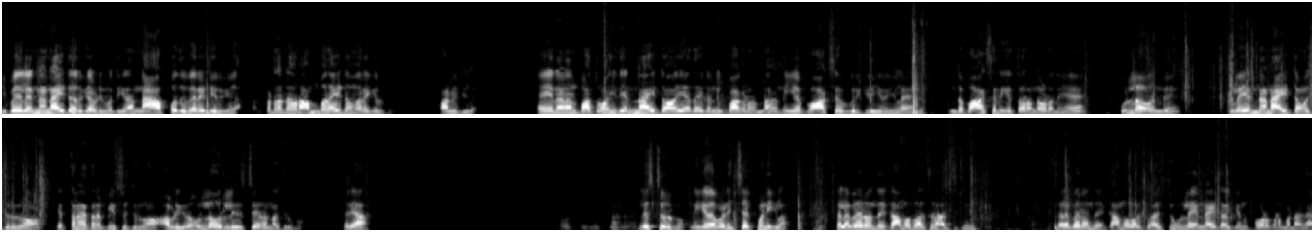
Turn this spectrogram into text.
இப்போ இதில் என்னென்ன ஐட்டம் இருக்குது அப்படின்னு பார்த்தீங்கன்னா நாற்பது வெரைட்டி இருக்குது கிட்டத்தட்ட ஒரு ஐம்பது ஐட்டம் வரைக்கும் இருக்கும் குவான்டிட்டியில் என்னென்னு பார்த்துருவோம் இது என்ன ஐட்டம் ஏது ஐட்டம் நீங்கள் பார்க்கணுன்னா நீங்கள் பாக்ஸை விரிக்கிறீங்களேன் இந்த பாக்ஸை நீங்கள் திறந்த உடனே உள்ளே வந்து உள்ள என்னென்ன ஐட்டம் வச்சுருக்கிறோம் எத்தனை எத்தனை பீஸ் வச்சுருக்கோம் அப்படிங்கிற உள்ள ஒரு லிஸ்ட்டே நாங்கள் வச்சுருப்போம். சரியா? ஓகே லிஸ்ட் இருக்கும். நீங்கள் அதை படி செக் பண்ணிக்கலாம். சில பேர் வந்து காம்போ பாக்ஸ்லாம் வச்சுட்டு சில பேர் வந்து காம்போ பாக்ஸ்லாம் வச்சுட்டு உள்ளே என்ன ஐட்டம் வைக்கணும்னு போடக்கூட மாட்டாங்க.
